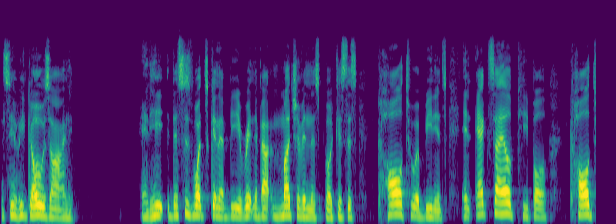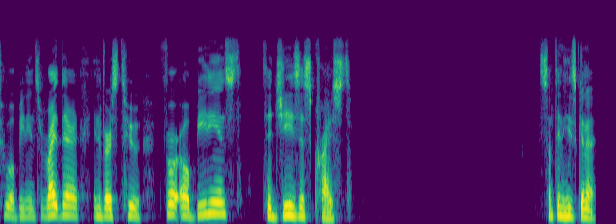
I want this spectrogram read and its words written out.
And see, so he goes on, and he this is what's going to be written about much of in this book is this call to obedience. An exiled people called to obedience, right there in verse 2. For obedience to Jesus Christ. Something he's going to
